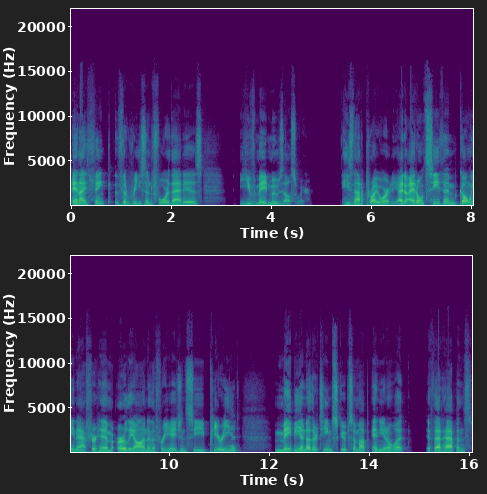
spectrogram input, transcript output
And I think the reason for that is you've made moves elsewhere. He's not a priority. I, I don't see them going after him early on in the free agency period. Maybe another team scoops him up. And you know what? If that happens,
